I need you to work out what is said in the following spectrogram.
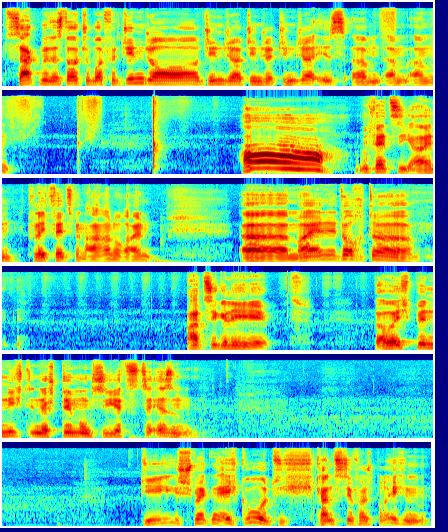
sag mir das deutsche Wort für Ginger. Ginger, Ginger, Ginger ist. Ähm, ähm, ähm, ah, mir fällt es nicht ein. Vielleicht fällt es mir nachher noch ein. Äh, meine Tochter hat sie gelebt. Aber ich bin nicht in der Stimmung, sie jetzt zu essen. Die schmecken echt gut, ich kann es dir versprechen.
